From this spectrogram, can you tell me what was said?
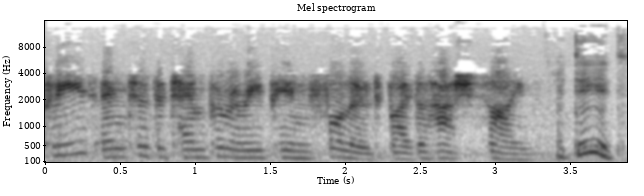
Please enter the temporary PIN followed by the hash sign. I did.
